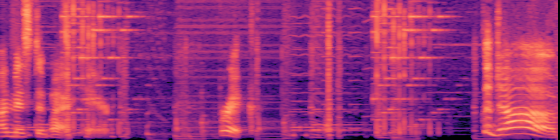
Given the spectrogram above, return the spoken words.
I missed it by a hair. Brick. Good job.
